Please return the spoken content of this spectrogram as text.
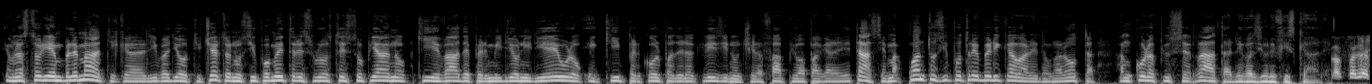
È una storia emblematica, Livadiotti. Certo non si può mettere sullo stesso piano chi evade per milioni di euro e chi per colpa della crisi non ce la fa più a pagare le tasse, ma quanto si potrebbe ricavare da una lotta ancora più serrata all'evasione fiscale? La storia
